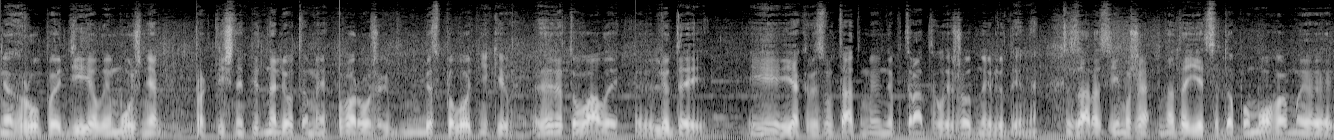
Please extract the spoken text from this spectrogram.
групи діяли мужньо, практично під нальотами ворожих безпілотників рятували людей. І як результат ми не втратили жодної людини. Зараз їм вже надається допомога. Ми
